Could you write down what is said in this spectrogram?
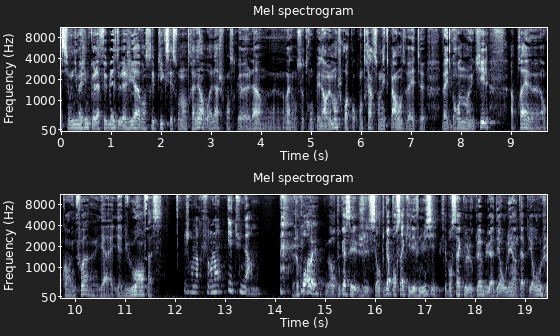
si on imagine que la faiblesse de la GIA avant Striptease c'est son entraîneur, voilà, je pense que là, on, ouais, on se trompe énormément. Je crois qu'au contraire, son expérience va être va être grandement utile. Après, euh, encore une fois, il y a, y a du lourd en face. Je remarque Furlan est une arme. Je crois, oui. Bah, en tout cas, c'est, c'est en tout cas pour ça qu'il est venu ici. C'est pour ça que le club lui a déroulé un tapis rouge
